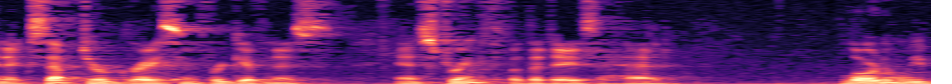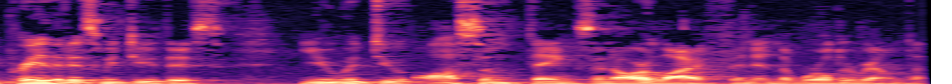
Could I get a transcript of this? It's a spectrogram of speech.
and accept your grace and forgiveness and strength for the days ahead. Lord, and we pray that as we do this, you would do awesome things in our life and in the world around us.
